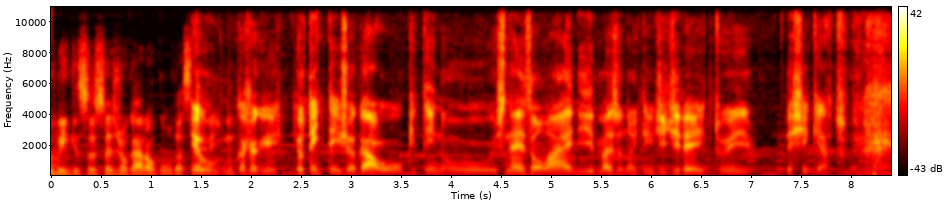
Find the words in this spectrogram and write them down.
Wings, vocês jogaram algum da série? Eu nunca joguei. Eu tentei jogar o que tem no SNES Online, mas eu não entendi direito e deixei quieto.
